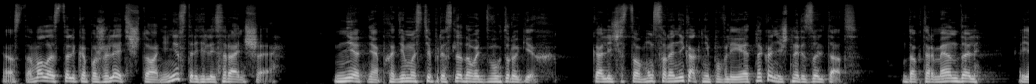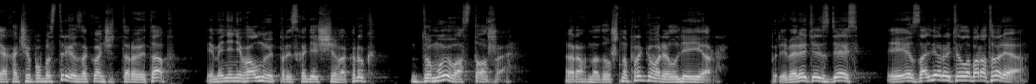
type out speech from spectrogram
Оставалось только пожалеть, что они не встретились раньше. Нет необходимости преследовать двух других. Количество мусора никак не повлияет на конечный результат. Доктор Мендель, я хочу побыстрее закончить второй этап, и меня не волнует происходящее вокруг, Думаю, вас тоже. Равнодушно проговорил Лиер. Приберитесь здесь и изолируйте лабораторию.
